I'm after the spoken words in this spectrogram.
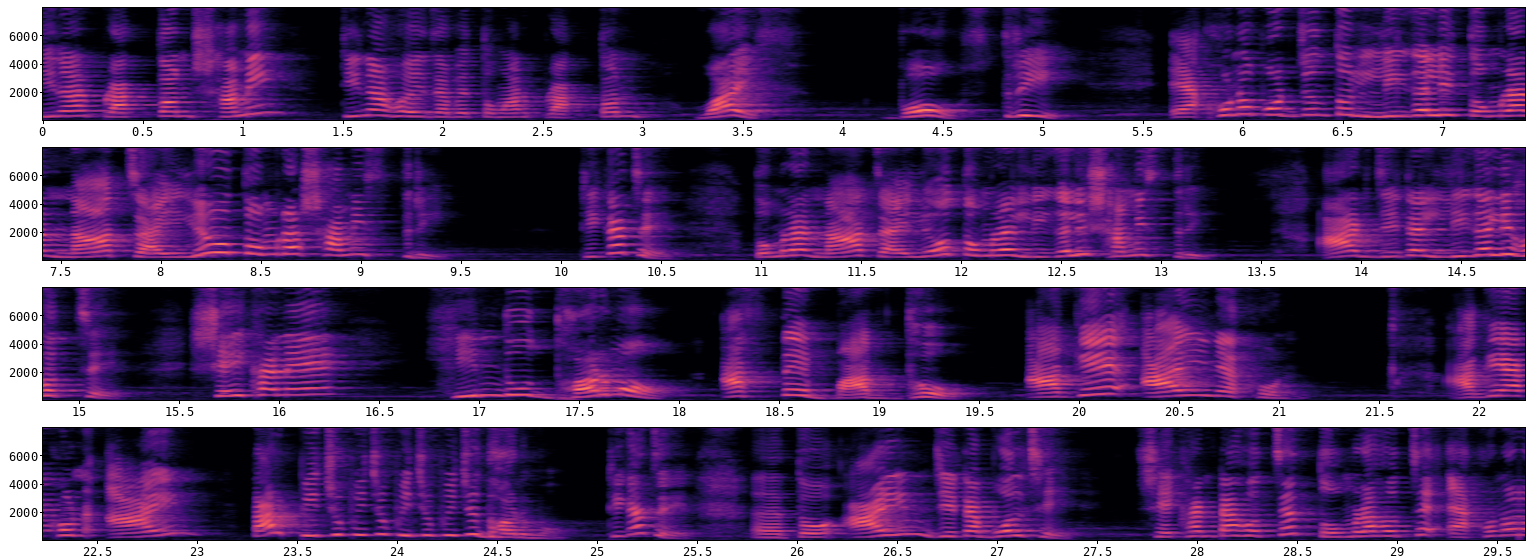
টিনার প্রাক্তন স্বামী, টিনা হয়ে যাবে তোমার প্রাক্তন ওয়াইফ বউ, স্ত্রী। এখনও পর্যন্ত লিগালি তোমরা না চাইলেও তোমরা স্বামী, স্ত্রী। ঠিক আছে? তোমরা না চাইলেও তোমরা লিগালি স্বামী, স্ত্রী। আর যেটা লিগালি হচ্ছে, সেইখানে হিন্দু ধর্ম আসতে বাধ্য। আগে আইন এখন। আগে এখন আইন তার পিছু পিছু পিছু পিছু ধর্ম, ঠিক আছে? তো আইন যেটা বলছে, সেখানটা হচ্ছে তোমরা হচ্ছে এখনও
